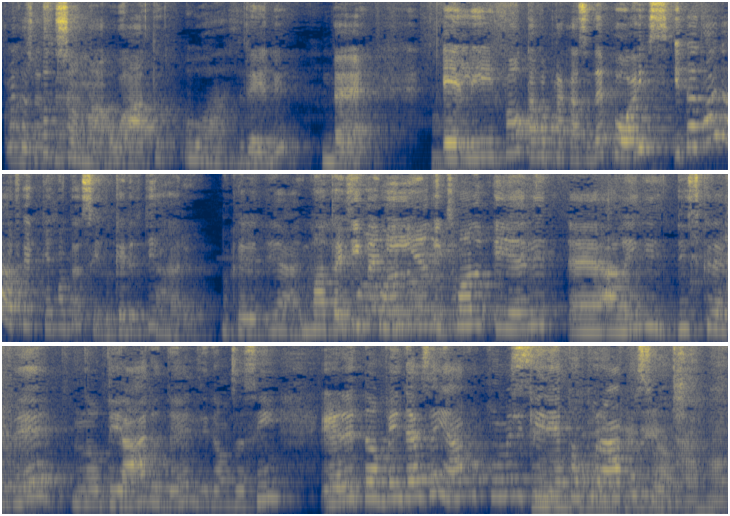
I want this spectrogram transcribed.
como é que eu posso chamar? O ato, O ato. dele, né? Ele voltava pra casa depois e detalhava o que tinha acontecido, aquele diário. Naquele diário. Matei e fulaninha, quando, e, quando, e ele, é, além de, de escrever no diário dele, digamos assim, ele também desenhava como ele queria como torturar a ele queria, pessoa. aham.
